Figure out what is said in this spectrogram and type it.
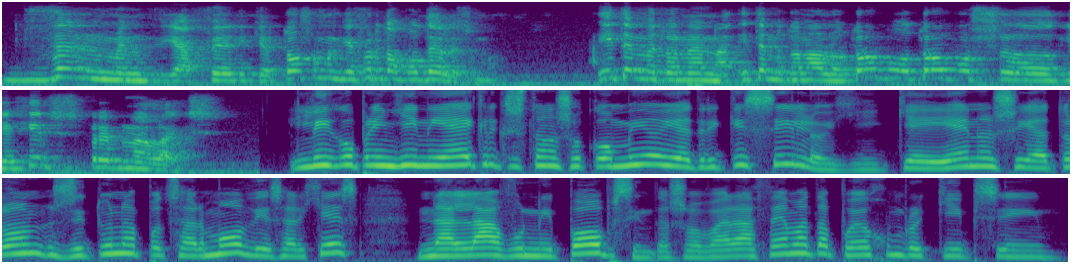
δεν με ενδιαφέρει και τόσο, με ενδιαφέρει το αποτέλεσμα είτε με τον ένα είτε με τον άλλο τρόπο, ο τρόπος ε, διαχείρισης πρέπει να αλλάξει. Λίγο πριν γίνει η έκρηξη στο νοσοκομείο, οι ιατρικοί σύλλογοι και η Ένωση Ιατρών ζητούν από τις αρμόδιες αρχές να λάβουν υπόψη τα σοβαρά θέματα που έχουν προκύψει.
